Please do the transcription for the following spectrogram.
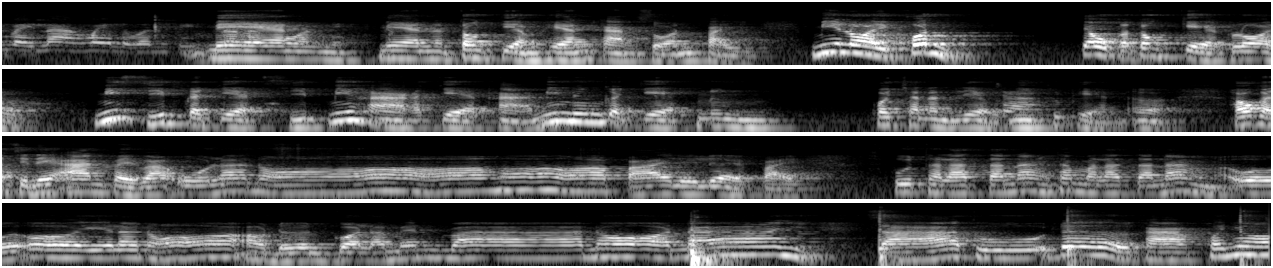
นตีเขียนไว้ล่างไว้ละวันตีแมนก่อนนี่แมนต้องเตรียมแผนการสอนไป มีร้อยคนเจ้าก็ต้องแจกร้อย มีสิบก็แจกสิบมีหาก็แจกหามีหนึ่งก็แจกหนึ่งเพราะฉะนั้นเรียกนี่คือแผนเออเขาก็จะได้อ่านไปว่า โอละเนอไปเรื่อยๆไป พุทธรัตนั่งธรรมรัตนั่งโอ้ยโอ้ยละเนาะเอาเดินก่อนละแม่นว่านอนายสาธุเด้อข้าขอย่อ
